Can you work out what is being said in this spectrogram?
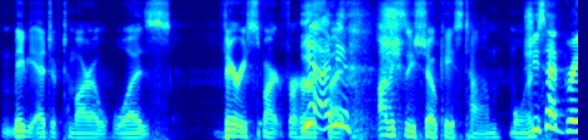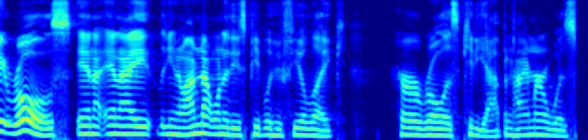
maybe Edge of Tomorrow was very smart for her. Yeah, I mean, obviously showcase Tom more. She's had great roles, and and I, you know, I'm not one of these people who feel like her role as Kitty Oppenheimer was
